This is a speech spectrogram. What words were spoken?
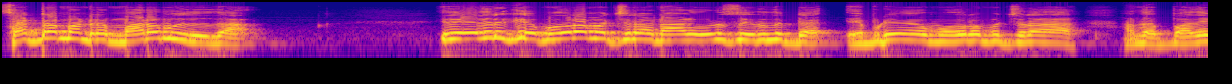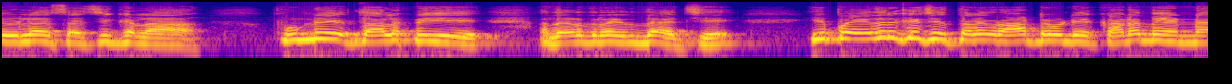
சட்டமன்ற மரபு இதுதான். இது எதிர்க்க முதலமைச்சராக நாலு வருஷம் இருந்துட்டேன். எப்படியோ முதலமைச்சராக அந்த பதவியில் சசிகலா புண்ணிய தலைவி அந்த இடத்துல இருந்தாச்சு. இப்போ எதிர்க்கட்சி தலைவர் ஆட்ட வேண்டிய கடமை என்ன?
